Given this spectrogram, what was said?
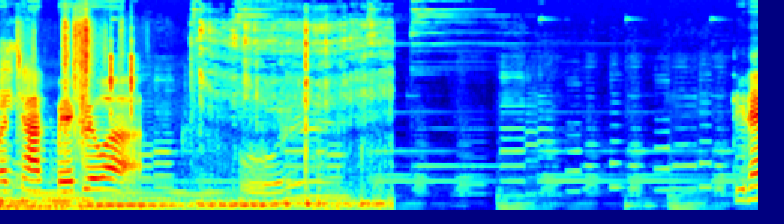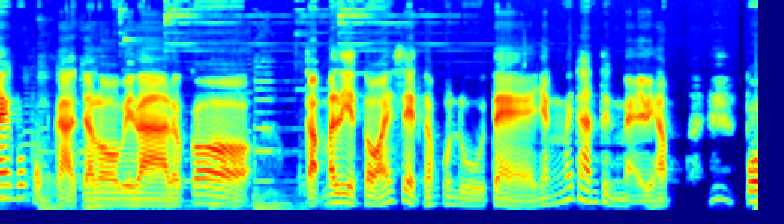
มันชักแม็กแล้วว่ะโอ้ยทีแรกพวกผมกะจะรอเวลาแล้วก็กลับมาเรียนต่อให้เสร็จครับคุณดู แต่ยังไม่ทันถึงไหนเลยครับ โปร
